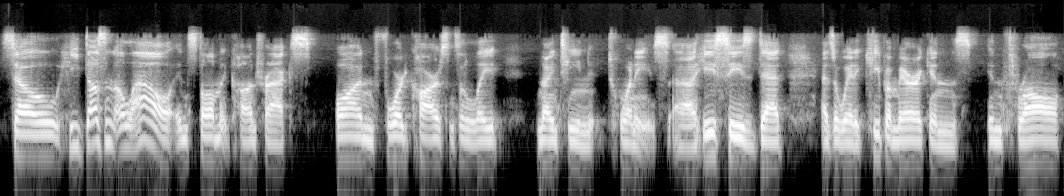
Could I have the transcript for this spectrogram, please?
so he doesn't allow installment contracts on Ford cars until the late 1920s. Uh, he sees debt as a way to keep Americans in thrall,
